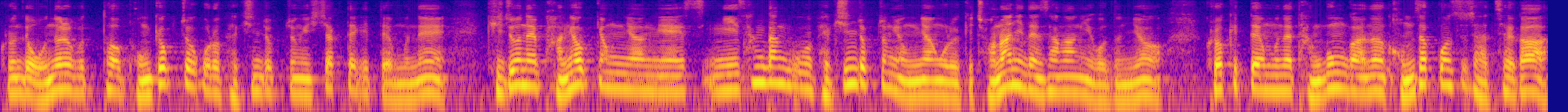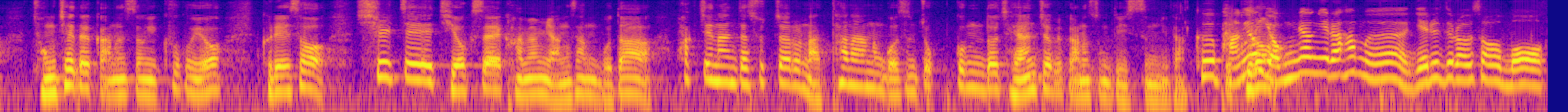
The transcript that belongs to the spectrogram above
그런데 오늘부터 본격적으로 백신 접종이 시작되기 때문에 기존의 방역 역량이 상당 부분 백신 접종 역량으로 이렇게 전환이 된 상황이거든요. 그렇기 때문에 당분간은 검사 건수 자체가 정체될 가능성이 크고요. 그래서 실제 지역사회 감염 양상보다 확진 환자 숫자로 나타나는 것은 조금 더 제한적일 가능성도 있습니다. 그 방역 역량이라 함은 예를 들어서 뭐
